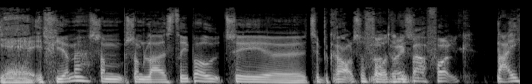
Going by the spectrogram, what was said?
ja, et firma, som, som lejede stripper ud til, øh, til begravelser. For Nå, det var det ikke bare folk. Nej,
